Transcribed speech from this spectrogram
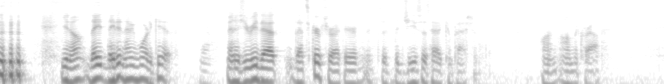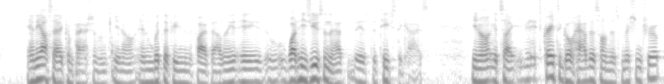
you know, they, they didn't have any more to give. Yeah. And as you read that, that scripture right there, it says, but Jesus had compassion on, on the crowd. And he also had compassion, you know, and with the feeding of the 5,000, he, he's, what he's using that is to teach the guys. You know, it's like, it's great to go have this on this mission trip,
